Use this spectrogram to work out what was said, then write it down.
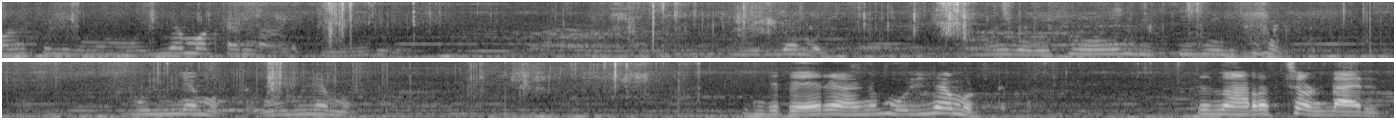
കമ്പോളത്തിൽ ഇതിന് മുല്ലമുട്ട എന്നാണ് പേര് മുല്ലമുട്ട. നമ്മൾ ദിവസവും വിറ്റിരിക്കും മുല്ലമുട്ട മുല്ലമുട്ട്. ഇതിന്റെ പേരാണ് മുല്ലമുട്ട. ഇത് നിറച്ചുണ്ടായിരുന്നു.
